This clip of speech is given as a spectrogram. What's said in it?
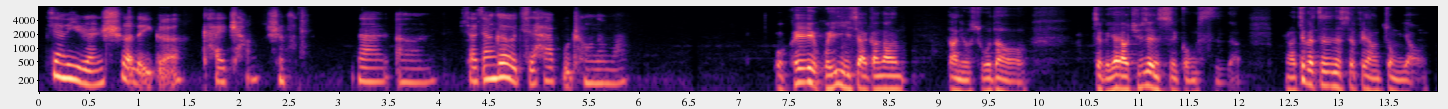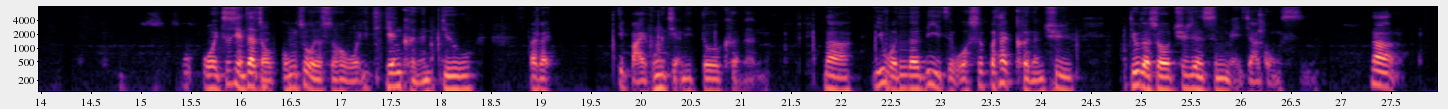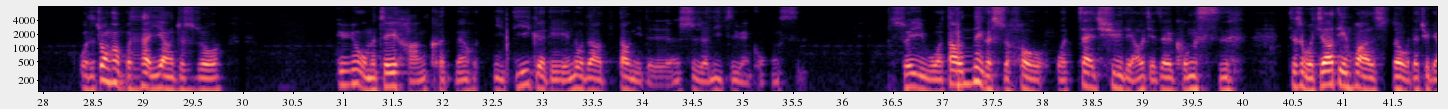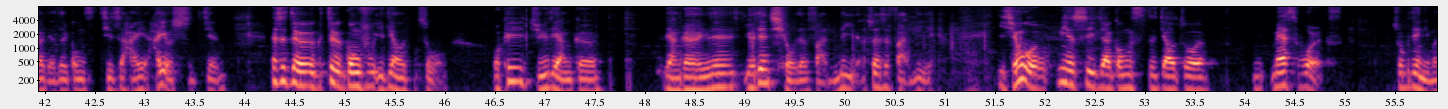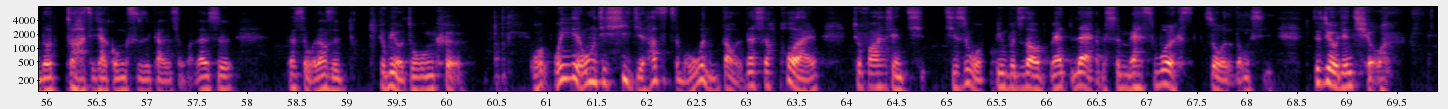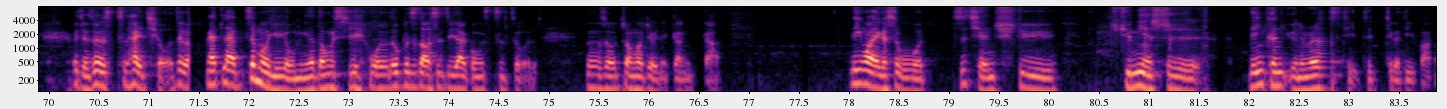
建立人设的一个开场是吗？那嗯，小江哥有其他补充的吗？我可以回应一下刚刚大牛说到这个要去认识公司的啊，这个真的是非常重要。我之前在找工作的时候，我一天可能丢大概一百封简历都有可能。那以我的例子，我是不太可能去丢的时候去认识每一家公司。那我的状况不太一样，就是说，因为我们这一行可能你第一个联络到到你的人是人力资源公司。所以，我到那个时候，我再去了解这个公司，就是我接到电话的时候，我再去了解这个公司，其实还还有时间。但是，这个这个功夫一定要做。我可以举两个两个有点有点糗的反例啊，算是反例。以前我面试一家公司叫做 MathWorks，说不定你们都知道这家公司是干什么，但是但是我当时就没有做功课。我我有点忘记细节，他是怎么问到的。但是后来就发现，其其实我并不知道 MATLAB 是 MathWorks 做的东西，这就有点糗，而且真的是太糗了。这个 Matlab 这么有名的东西，我都不知道是这家公司做的，那个时候状况就有点尴尬。另外一个是我之前去去面试 Lincoln University 这这个地方，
